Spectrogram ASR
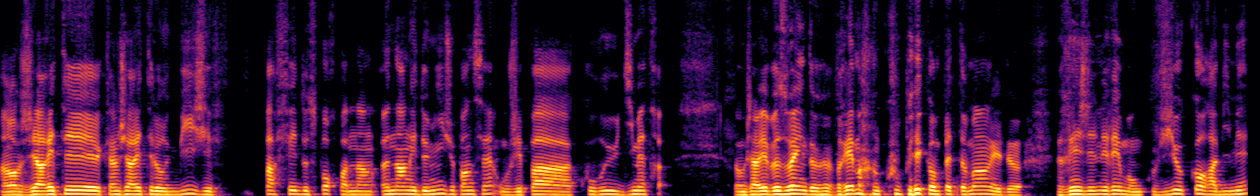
Alors, j'ai arrêté, quand j'ai arrêté le rugby, j'ai pas fait de sport pendant un an et demi, je pense, hein, où j'ai pas couru 10 mètres. Donc, j'avais besoin de vraiment couper complètement et de régénérer mon vieux corps abîmé.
